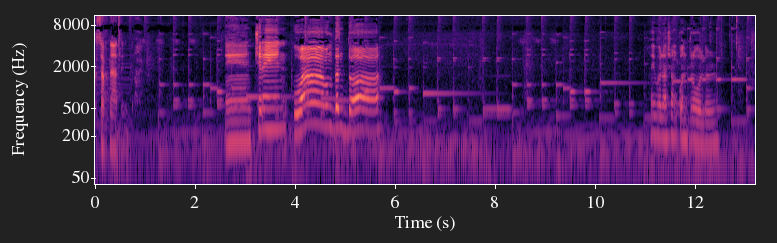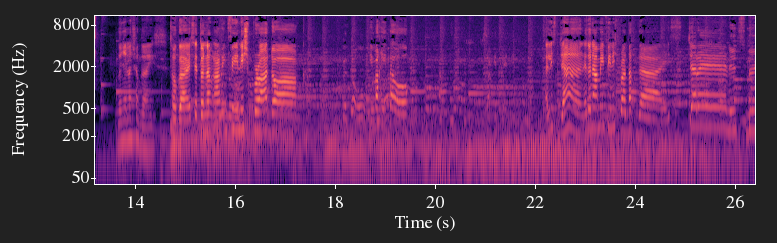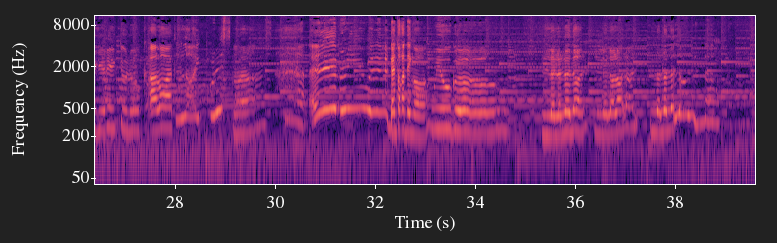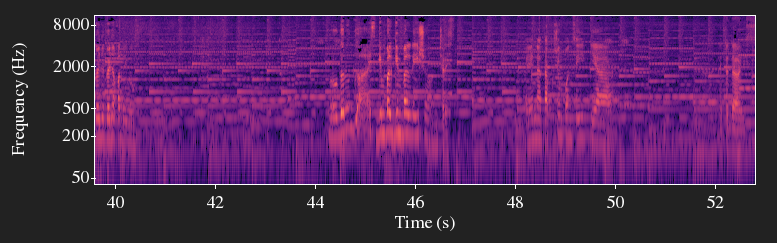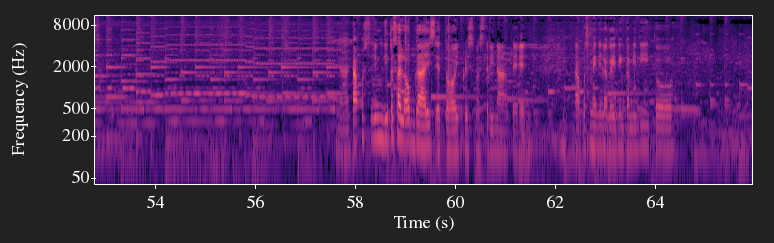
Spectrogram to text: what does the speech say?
Saksak natin to. And chirin! Wow! Ang ganda! Ay, wala siyang controller. Ganyan lang siya guys. So guys, ito ng aming finished product. Ganda oh. Hindi makita oh. Sakit pwede. Alis dyan. Ito na aming finished product, guys. Tcharan! It's beginning to look a lot like Christmas. Everywhere. Ganto ka ding, oh. We'll go. La la la la. La la la la. La la la la la. Ganyan-ganyan ka ding, oh. Oh, ganun guys. Gimbal-gimbal nation. Charis. Ayun na. Tapos yung Ponsitia. Ito guys. Tapos yung dito sa loob guys, ito yung Christmas tree natin. Tapos may nilagay din kami dito.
